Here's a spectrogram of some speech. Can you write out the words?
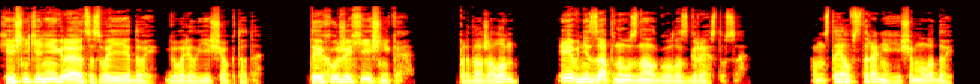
«Хищники не играют со своей едой», — говорил еще кто-то. «Ты хуже хищника», — продолжал он, и внезапно узнал голос Грестуса. Он стоял в стороне, еще молодой.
